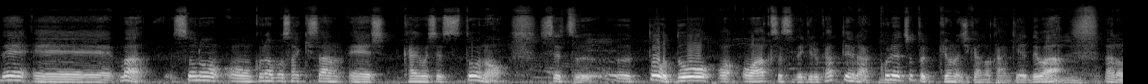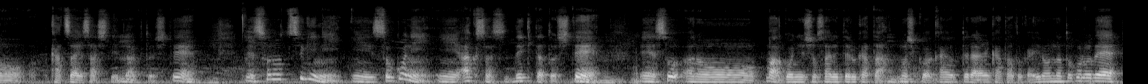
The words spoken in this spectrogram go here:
で、えー、まあそのコラボ先さん、えー、介護施設等の施設とどうアクセスできるかっていうのはこれはちょっと今日の時間の関係では、うん、あの割愛させていただくとして、うん、でその次にそこにアクセスできたとして、うん、えー、そあのまあ、ご入所されてる方もしくは通ってられる方とかいろんなところで、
